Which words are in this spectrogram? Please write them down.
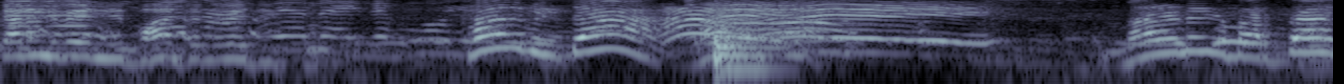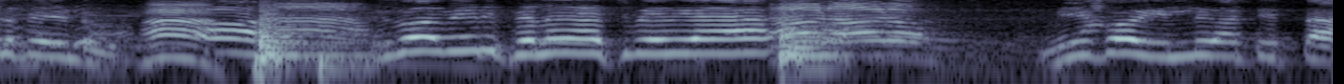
కరెంట్ పోయింది బాధ్యత నువ్వే దిక్కు. కాదు బిడ్డ ఏయ్! మరి నీకు భర్త అనిపోయిండు ఆ, ఇగో వీని పిల్ల చచ్చిపోయింది కదా. మీకో ఇల్లు కట్టిస్తా.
